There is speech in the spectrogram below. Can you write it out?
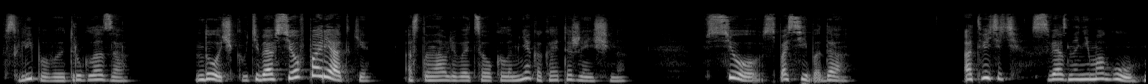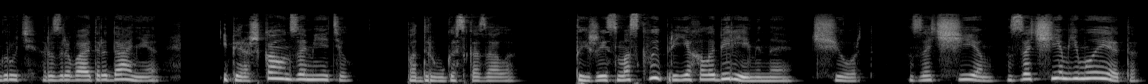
Всхлипываю, тру глаза. Дочка, у тебя все в порядке? Останавливается около меня какая-то женщина. Все, спасибо, да. Ответить связно не могу, грудь разрывает рыдание. И пирожка он заметил. Подруга сказала. Ты же из Москвы приехала беременная. Черт! Зачем? Зачем ему это?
